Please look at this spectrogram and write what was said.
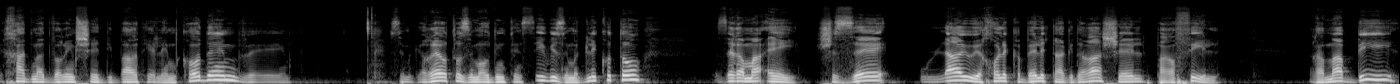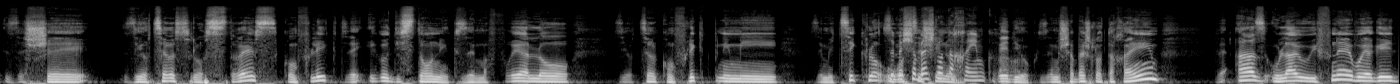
לאחד מהדברים שדיברתי עליהם קודם, וזה מגרה אותו, זה מאוד אינטנסיבי, זה מדליק אותו. זה רמה A. שזה אולי הוא יכול לקבל את ההגדרה של פרפיל. רמה B זה שזה יוצר אצלו סטרס, קונפליקט, זה ego dystonic, זה מפריע לו, זה יוצר קונפליקט פנימי, זה מציק לו, זה משבש לו את החיים כבר. בדיוק, זה משבש לו את החיים, ואז אולי הוא יפנה והוא יגיד,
